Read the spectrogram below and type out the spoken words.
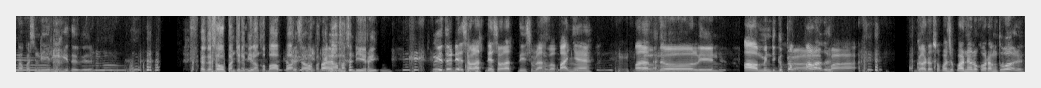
bapak sendiri gitu. kagak sopan cina bilang ke bapak pakai sopan. nama sendiri Itu dia sholat dia sholat di sebelah bapaknya. Sholat dolin. Amin digeplak kepala tuh. Gak ada sopan-sopannya lu ke orang tua deh.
